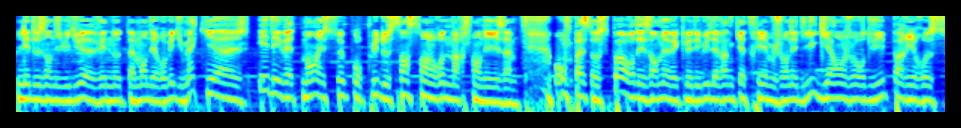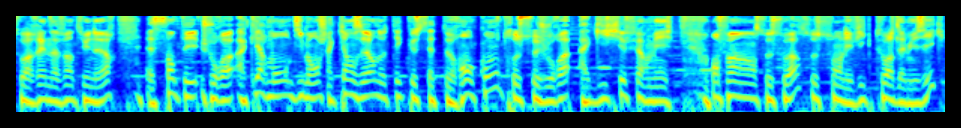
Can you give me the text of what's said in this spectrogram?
Les deux individus avaient notamment dérobé du maquillage et des vêtements et ce pour plus de 500 euros de marchandises. On passe au sport désormais avec le début de la 24e journée de Ligue 1 aujourd'hui. Paris reçoit Rennes à 21h. Santé jouera à Clermont dimanche à 15h. Notez que cette rencontre se jouera à guichet fermé. Enfin, ce soir, ce sont les victoires de la musique.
